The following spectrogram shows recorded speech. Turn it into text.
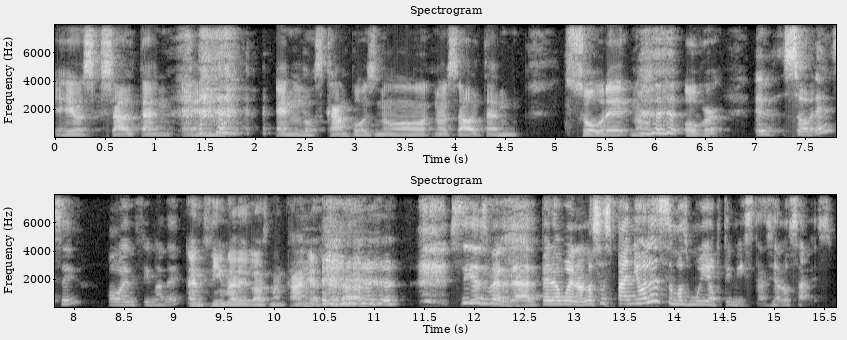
ellos saltan en, en los campos, no, no saltan sobre, no, over, ¿Sobre? Sí. O encima de. encima de las montañas, ¿verdad? sí, es verdad. Pero bueno, los españoles somos muy optimistas, ya lo sabes.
